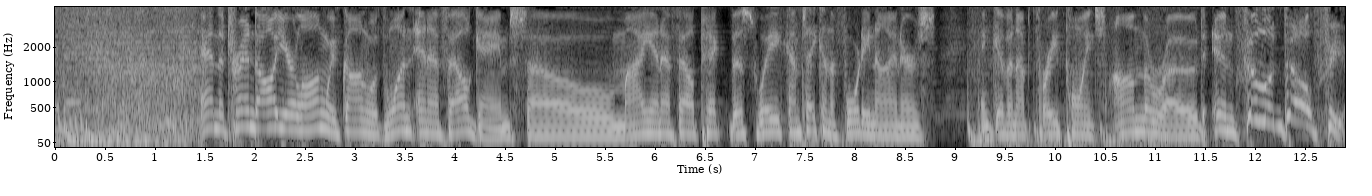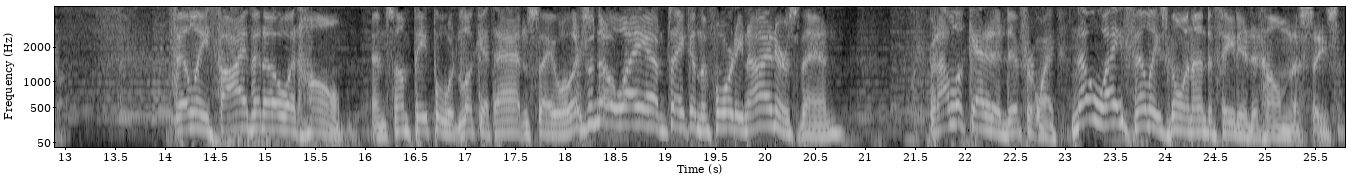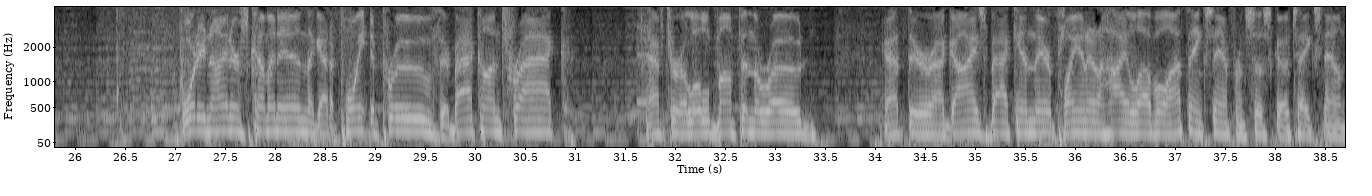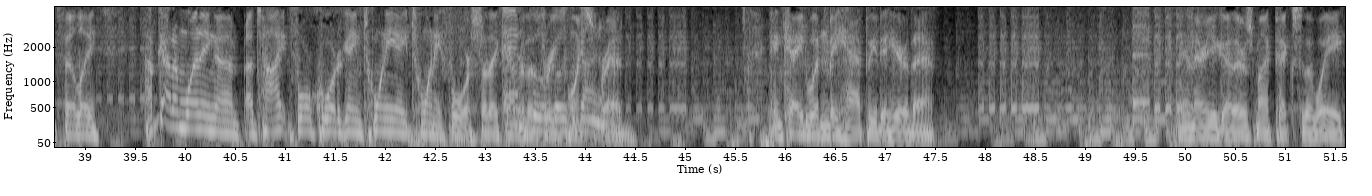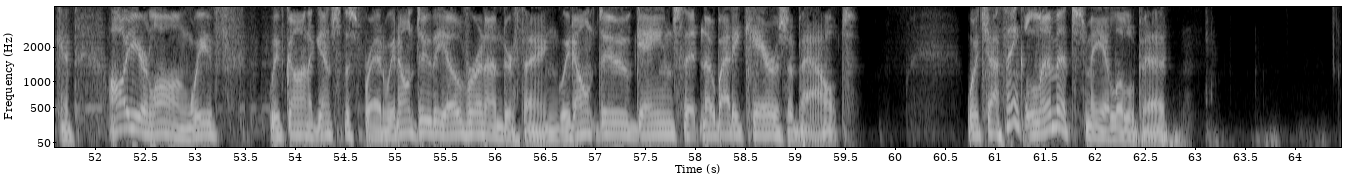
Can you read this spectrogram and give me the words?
And the trend all year long, we've gone with one NFL game. So my NFL pick this week, I'm taking the 49ers and giving up three points on the road in Philadelphia. Philly 5 and 0 at home. And some people would look at that and say, well, there's no way I'm taking the 49ers then. But I look at it a different way. No way Philly's going undefeated at home this season. 49ers coming in, they got a point to prove. They're back on track after a little bump in the road. Got their uh, guys back in there playing at a high level. I think San Francisco takes down Philly. I've got them winning a, a tight four quarter game, 28 24, so they cover the three point spread. Kincaid wouldn't be happy to hear that. And there you go. There's my picks of the week. And all year long, we've we've gone against the spread. We don't do the over and under thing. We don't do games that nobody cares about, which I think limits me a little bit.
